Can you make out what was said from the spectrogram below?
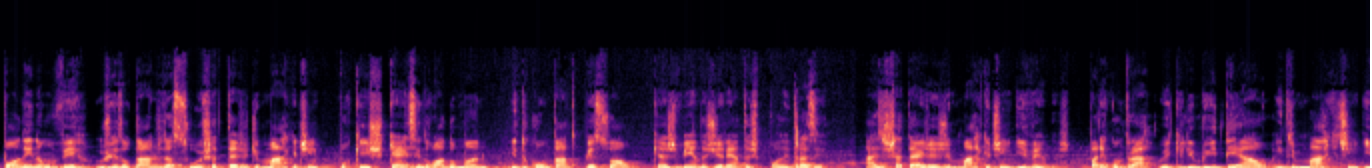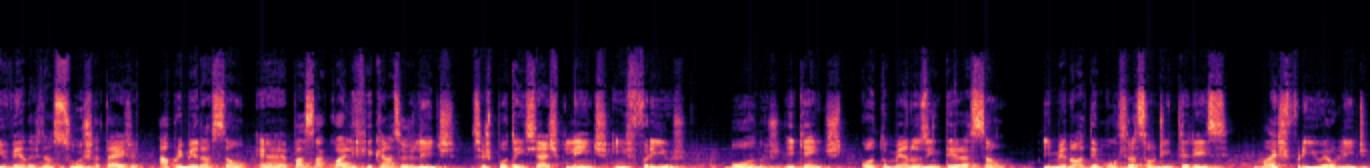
podem não ver os resultados da sua estratégia de marketing porque esquecem do lado humano e do contato pessoal que as vendas diretas podem trazer as estratégias de marketing e vendas. Para encontrar o equilíbrio ideal entre marketing e vendas na sua estratégia, a primeira ação é passar a qualificar seus leads, seus potenciais clientes em frios, mornos e quentes. Quanto menos interação e menor demonstração de interesse, mais frio é o lead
